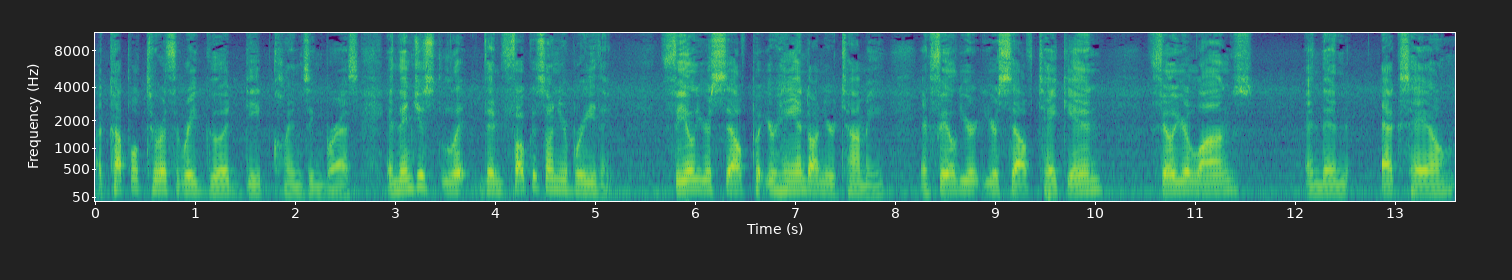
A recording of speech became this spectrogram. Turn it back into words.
a couple, two or three good, deep cleansing breaths, and then just let, then focus on your breathing. Feel yourself, put your hand on your tummy, and feel your, yourself take in, fill your lungs, and then exhale.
